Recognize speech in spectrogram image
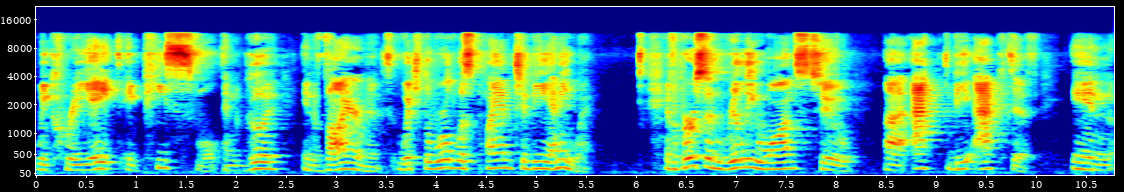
we create a peaceful and good environment, which the world was planned to be anyway. If a person really wants to uh, act, be active in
